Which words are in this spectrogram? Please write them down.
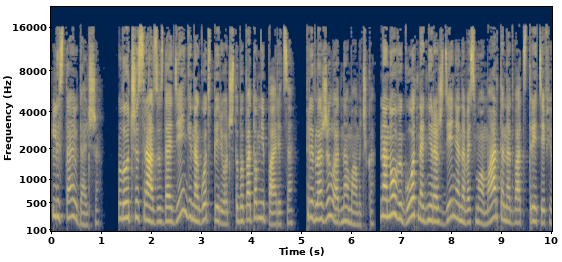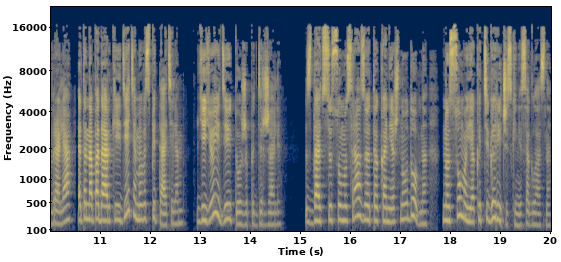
Листаю дальше. «Лучше сразу сдать деньги на год вперед, чтобы потом не париться», предложила одна мамочка. «На Новый год, на дни рождения, на 8 марта, на 23 февраля. Это на подарки и детям, и воспитателям». Ее идею тоже поддержали. Сдать всю сумму сразу – это, конечно, удобно, но сумма я категорически не согласна.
